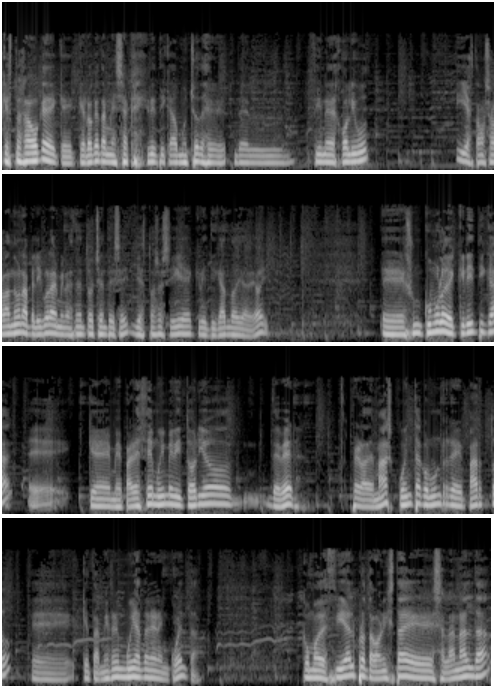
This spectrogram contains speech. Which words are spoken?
Que esto es algo que, que creo que también se ha criticado mucho de- del cine de Hollywood. Y estamos hablando de una película de 1986 y esto se sigue criticando a día de hoy. Eh, es un cúmulo de críticas eh, que me parece muy meritorio de ver. Pero además cuenta con un reparto eh, que también es muy a tener en cuenta. Como decía, el protagonista es Alan Alda.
